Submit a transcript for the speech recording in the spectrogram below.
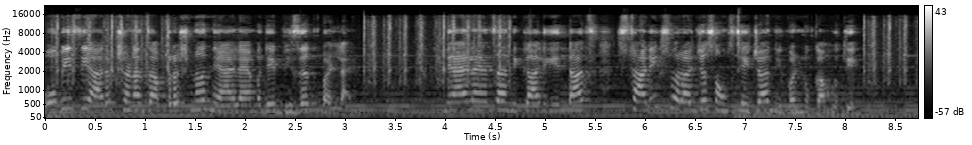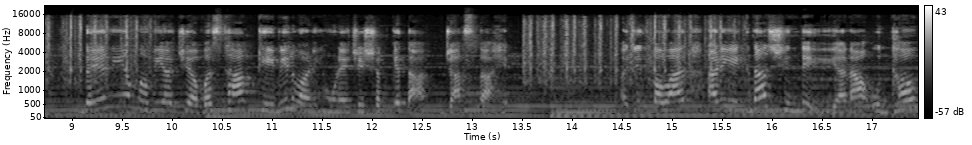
ओबीसी आरक्षणाचा प्रश्न न्यायालयामध्ये भिजत पडलाय. न्यायालयाचा निकाल येताच स्थानिक स्वराज्य संस्थेच्या निवडणुका होतील. दयनीय मवियाची अवस्था केविलवाणी होण्याची शक्यता जास्त आहे. अजित पवार आणि एकनाथ शिंदे यांना उद्धव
